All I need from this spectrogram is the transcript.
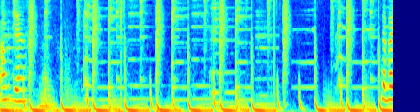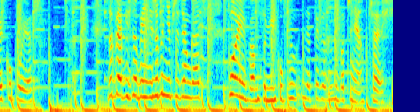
No gdzie? Dawaj, kupujesz. Dobra, widzowie, żeby nie przeciągać, powiem wam, co mi kupił, dlatego do zobaczenia. Cześć.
